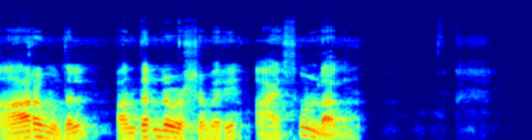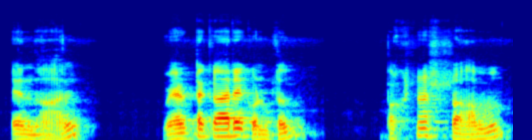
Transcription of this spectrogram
ആറ് മുതൽ പന്ത്രണ്ട് വർഷം വരെ ആയുസ് ഉണ്ടാകും എന്നാൽ വേട്ടക്കാരെ കൊണ്ടും ഭക്ഷണക്ഷാമം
